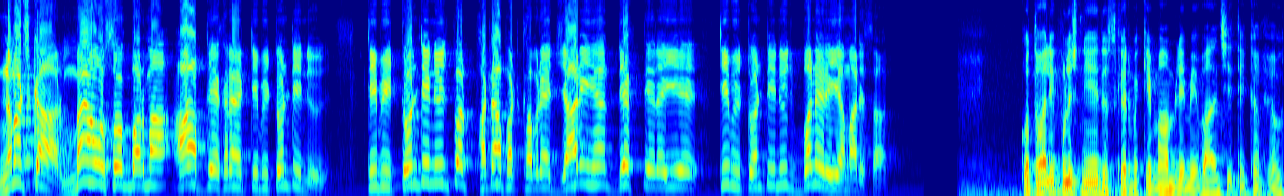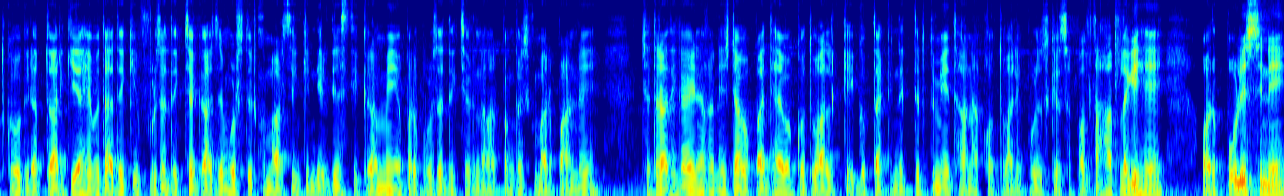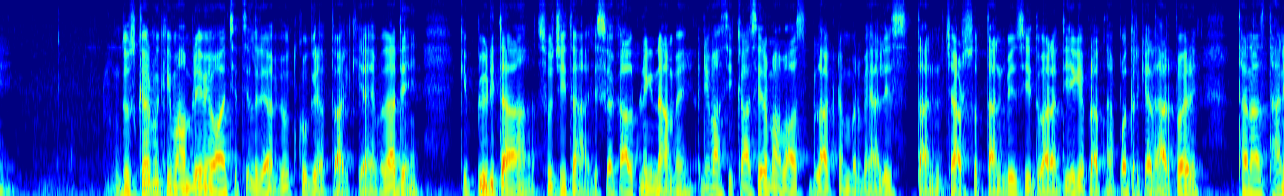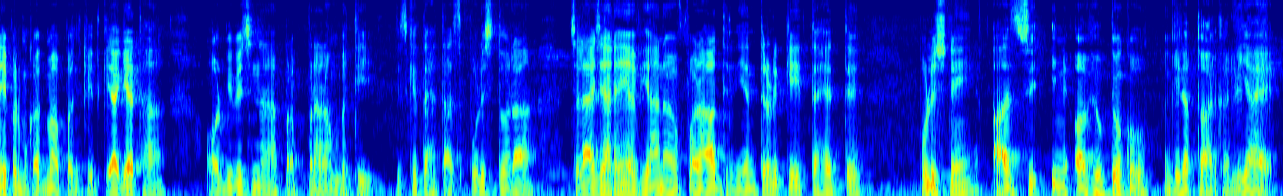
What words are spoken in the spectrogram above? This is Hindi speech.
नमस्कार, मैं हूँ अशोक वर्मा, आप देख रहे हैं TV twenty news. TV twenty news पर फटाफट खबरें जारी हैं, देखते रहिए, टीवी ट्वेंटी न्यूज़ बने रहिए हमारे साथ। कोतवाली पुलिस ने दुष्कर्म के मामले में वांछित एक अभियुक्त को गिरफ़्तार किया है। बता दें कि पुलिस अधीक्षक आजमगढ़ सुधीर कुमार सिंह के निर्देश के क्रम में अपर पुलिस अधीक्षक नगर पंकज कुमार पांडे क्षेत्राधिकारी नगर निष्ठा उपाध्याय व कोतवाल के गुप्ता के नेतृत्व में थाना कोतवाली पुलिस की सफलता हाथ लगी है और पुलिस ने दुष्कर्म के मामले में वांछित चल रहे अभियुक्त को गिरफ़्तार किया है। बता दें कि पीड़िता सुचिता, जिसका काल्पनिक नाम है, निवासी काशीराम आवास, ब्लॉक नंबर बयालीस चार सौ सत्तानवे सी द्वारा दिए गए प्रार्थना पत्र के आधार पर थाना स्थानीय पर मुकदमा पंजीकृत किया गया था और विवेचना प्रारंभ थी इसके तहत आज पुलिस द्वारा चलाए जा रहे अभियान अपराध नियंत्रण के तहत पुलिस ने आज इन अभियुक्तों को गिरफ़्तार कर लिया है।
